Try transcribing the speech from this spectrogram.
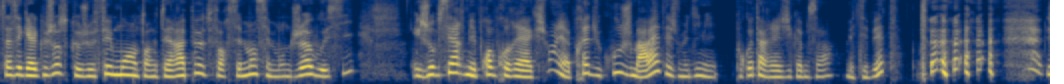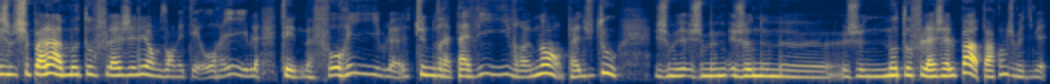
Ça c'est quelque chose que je fais moi en tant que thérapeute, forcément c'est mon job aussi. Et j'observe mes propres réactions et après du coup je m'arrête et je me dis mais pourquoi t'as réagi comme ça? Mais t'es bête je, suis pas là à m'auto-flageller en me disant mais t'es horrible, t'es une meuf horrible, tu ne devrais pas vivre. Non, pas du tout. Je, ne me, je m'auto-flagelle pas. Par contre, je me dis mais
